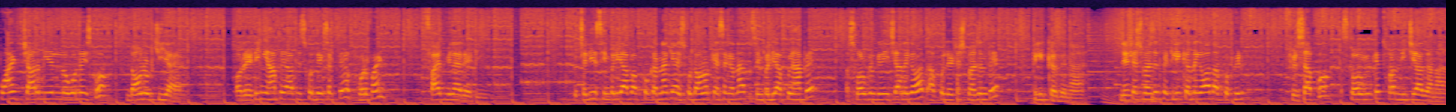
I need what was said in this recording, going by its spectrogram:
पॉइंट चार मिलियन लोगों ने इसको डाउनलोड किया है। और रेटिंग यहाँ पे आप इसको देख सकते हैं फोर पॉइंट फाइव मिला है रेटिंग तो चलिए सिंपली आप आपको करना क्या इसको डाउनलोड कैसे करना है तो सिंपली आपको यहाँ पे स्क्रॉल करके नीचे आने के बाद आपको लेटेस्ट वर्जन पे क्लिक कर देना है। लेटेस्ट वर्जन पे क्लिक करने के बाद आपको फिर फिर से आपको स्क्रॉल करके थोड़ा नीचे आ जाना है।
